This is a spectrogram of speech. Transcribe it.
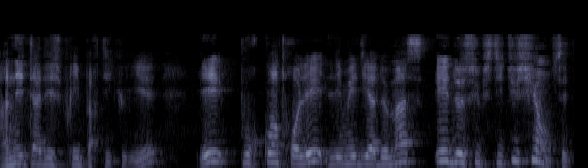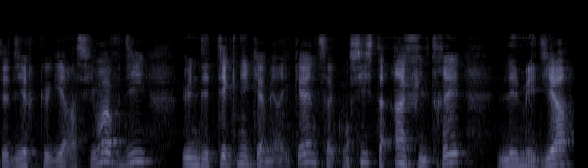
un état d'esprit particulier, et pour contrôler les médias de masse et de substitution. C'est-à-dire que Gerasimov dit une des techniques américaines, ça consiste à infiltrer les médias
